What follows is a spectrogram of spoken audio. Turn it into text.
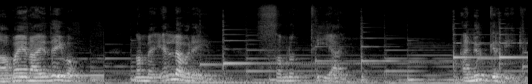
അമയനായ ദൈവം നമ്മെ എല്ലാവരെയും സമൃദ്ധിയായി അനുഗ്രഹിക്കും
